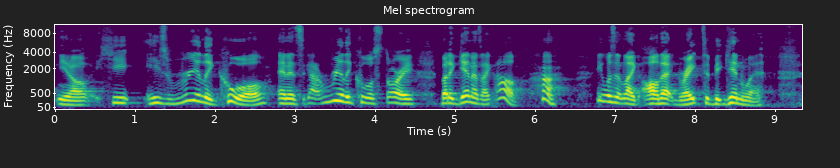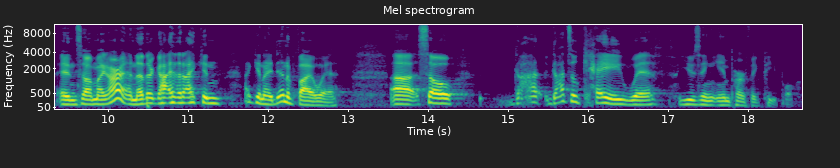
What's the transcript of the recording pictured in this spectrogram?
you know, he, he's really cool and it's got a really cool story. But again, I was like, oh, huh. He wasn't like all that great to begin with. And so I'm like, all right, another guy that I can, I can identify with. Uh, so God, God's okay with using imperfect people.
